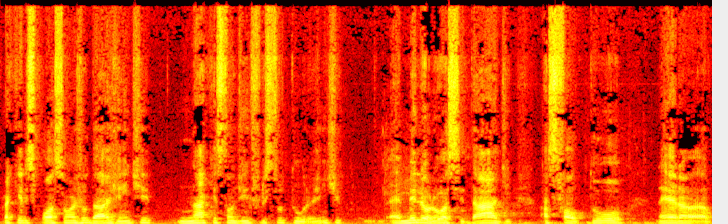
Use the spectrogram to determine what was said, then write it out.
para que eles possam ajudar a gente na questão de infraestrutura. A gente é, melhorou a cidade, asfaltou, né, era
